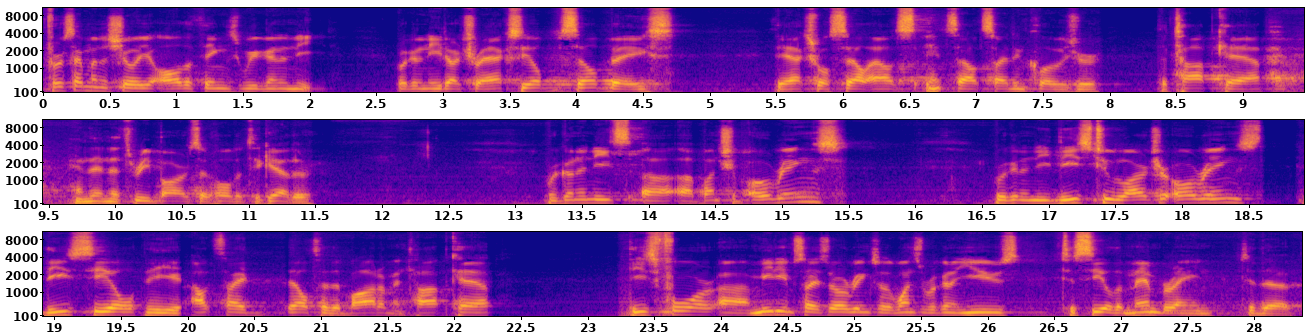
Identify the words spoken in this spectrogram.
First, I'm going to show you all the things we're going to need. We're going to need our triaxial cell base, the actual cell outside enclosure, the top cap, and then the three bars that hold it together. We're going to need uh, a bunch of O-rings, we're going to need these two larger O-rings. These seal the outside belt to the bottom and top cap. These four uh, medium-sized O-rings are the ones we're going to use to seal the membrane to the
